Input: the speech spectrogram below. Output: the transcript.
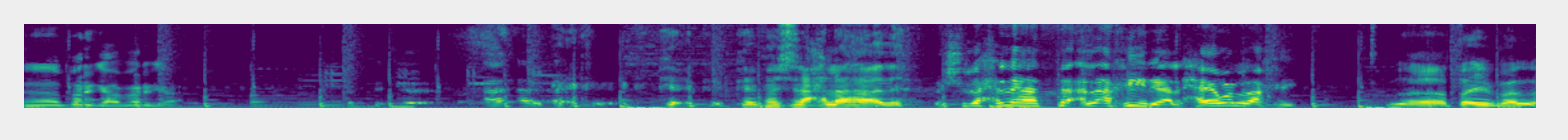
آه برجع برجع. أه، أه، كيف أشرح لها هذا؟ اشرح لها الأخير الحيوان الأخير. طيب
